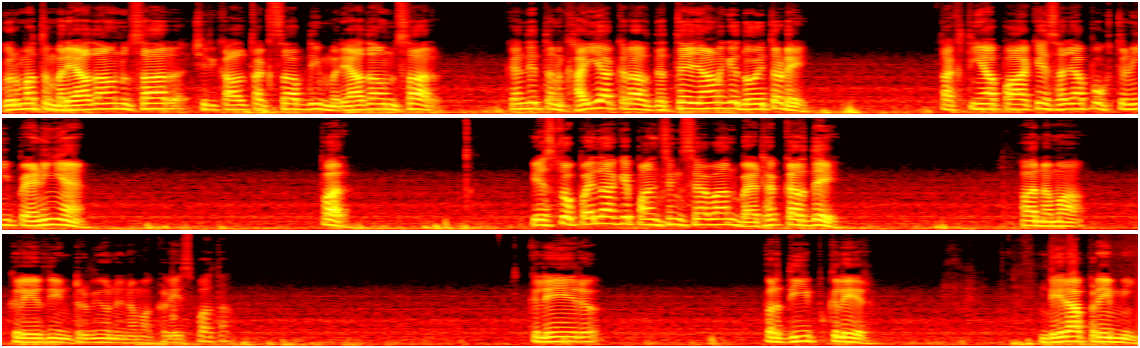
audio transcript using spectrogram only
ਗੁਰਮਤ ਮਰਿਆਦਾ ਅਨੁਸਾਰ, ਸ਼੍ਰੀ ਅਕਾਲ ਤਖਤ ਸਾਹਿਬ ਦੀ ਮਰਿਆਦਾ ਅਨੁਸਾਰ ਕਹਿੰਦੇ ਤਨਖਾਹੀਆ ਕਰਾਰ ਦਿੱਤੇ ਜਾਣਗੇ ਦੋਏ ਧੜੇ। ਤਖਤੀਆਂ ਪਾ ਕੇ ਸਜ਼ਾ ਭੁਗਤਣੀ ਪੈਣੀ ਹੈ। ਪਰ ਇਸ ਤੋਂ ਪਹਿਲਾਂ ਕਿ ਪੰਜ ਸਿੰਘ ਸਾਹਿਬਾਨ ਬੈਠਕ ਕਰਦੇ ਆ ਨਵਾਂ ਕਲੇਰ ਦੀ ਇੰਟਰਵਿਊ ਨੇ ਨਵਾਂ ਕਲੇਸ਼ ਪਾਤਾ। ਕਲੇਰ, ਪ੍ਰਦੀਪ ਕਲੇਰ, ਡੇਰਾ ਪ੍ਰੇਮੀ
